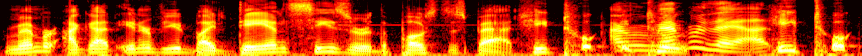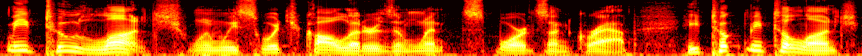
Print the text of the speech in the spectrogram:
Remember, I got interviewed by Dan Caesar of the Post Dispatch. He took me I remember to, that. He took me to lunch when we switched call letters and went sports on crap. He took me to lunch,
